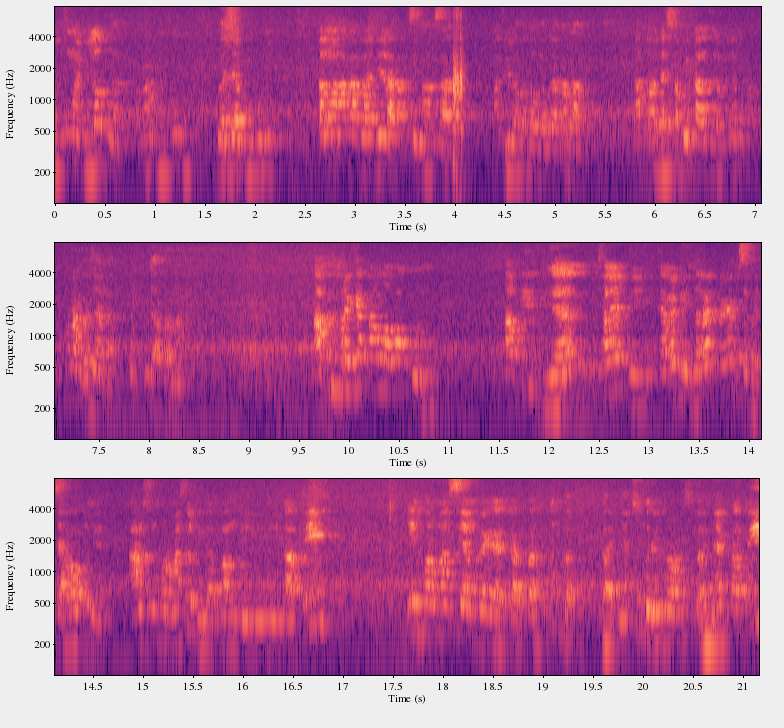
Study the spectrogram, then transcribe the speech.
buku Madilok nggak? Pernah buku? Baca buku tentang apa aja lah aksi masa Madilok atau katakanlah atau ada kapital segala macam. Pernah baca nggak? Nggak pernah. Tapi mereka tahu apa pun tapi dengan misalnya di karena di internet mereka bisa baca apa pun ya. Harus informasi lebih gampang di tapi informasi yang mereka dapat itu ba- banyak sumber informasi banyak tapi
